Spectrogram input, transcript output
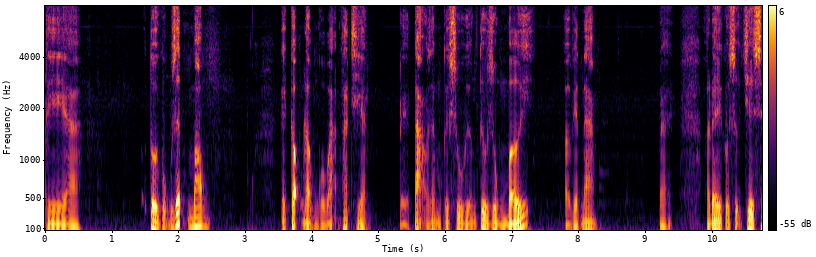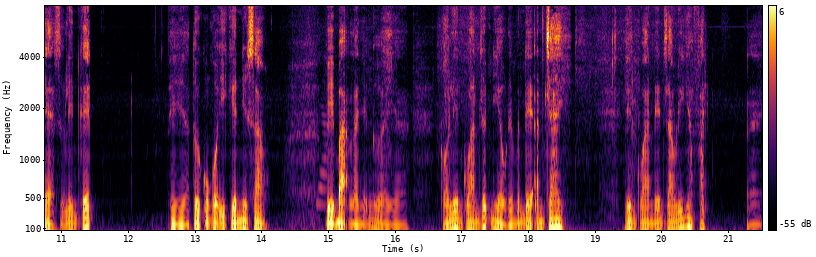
Thì à, tôi cũng rất mong cái cộng đồng của bạn phát triển để tạo ra một cái xu hướng tiêu dùng mới ở Việt Nam. Đấy. Ở đây có sự chia sẻ, sự liên kết. Thì à, tôi cũng có ý kiến như sau. Vì bạn là những người à, có liên quan rất nhiều đến vấn đề ăn chay, liên quan đến giáo lý nhà Phật. Đấy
